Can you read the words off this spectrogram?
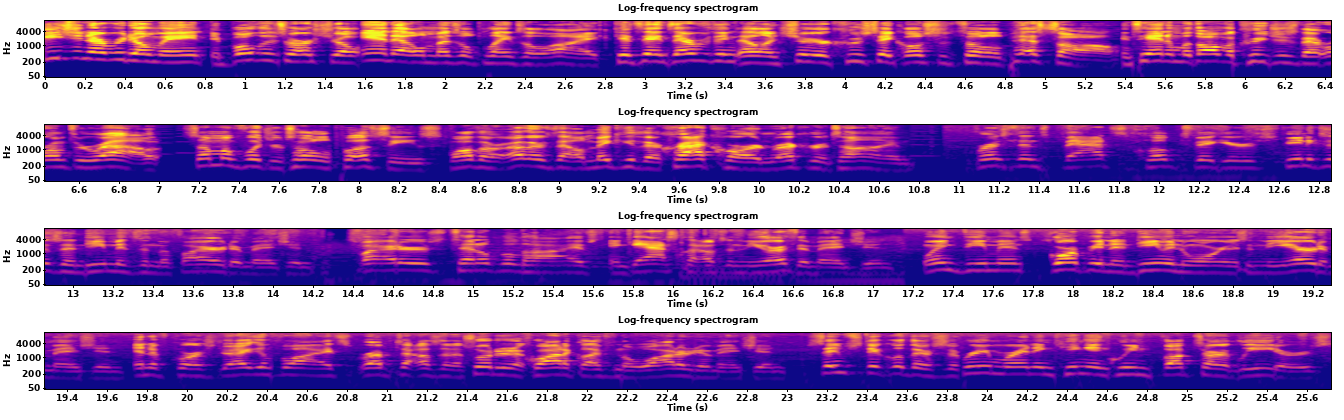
Each and every domain, in both the terrestrial and elemental planes alike, contains everything that'll ensure your crusade goes to total piss all, in tandem with all the creatures that roam throughout, some of which are total pussies, while there are others that'll make you their crack whore in record time. For instance, bats, cloaked figures, phoenixes and demons in the fire dimension, spiders, tentacled hives, and gas clouds in the earth dimension, winged demons, scorpion and demon warriors in the air dimension, and of course dragonflies, reptiles, and assorted aquatic life in the water dimension. Same stick with their supreme reigning king and queen fucktard leaders.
